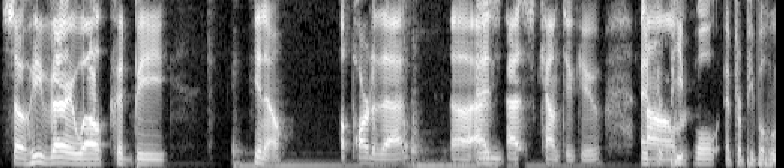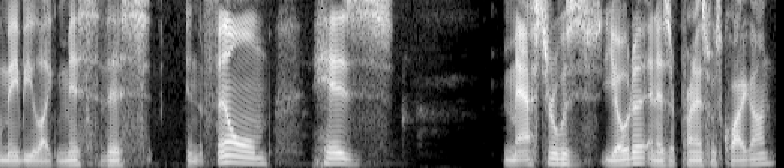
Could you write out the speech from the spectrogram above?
So he very well could be, you know, a part of that uh, as And- as Count Dooku. And for Um, people, and for people who maybe like miss this in the film, his master was Yoda and his apprentice was Qui Gon.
